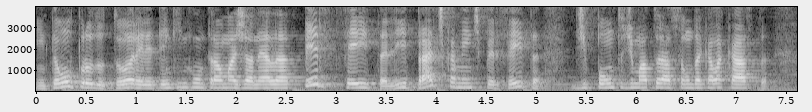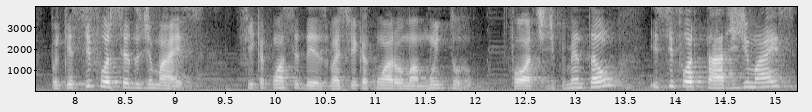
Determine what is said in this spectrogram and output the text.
Então o produtor ele tem que encontrar uma janela perfeita ali, praticamente perfeita, de ponto de maturação daquela casta, Porque se for cedo demais, fica com acidez, mas fica com aroma muito forte de pimentão. E se for tarde demais,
